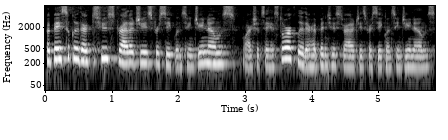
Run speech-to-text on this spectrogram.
But basically, there are two strategies for sequencing genomes, or I should say, historically, there have been two strategies for sequencing genomes.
